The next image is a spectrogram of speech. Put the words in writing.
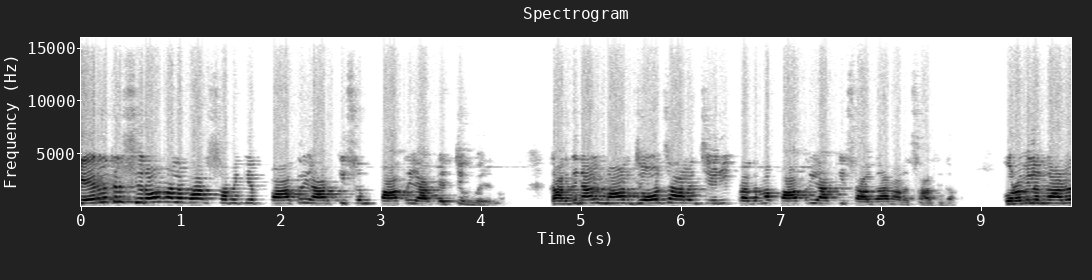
കേരളത്തിൽ സിറോ മലബാർ സഭയ്ക്ക് പാത്രിയാർക്കിസും പാത്രിയാർക്കറ്റും വരുന്നു. കർദിനാൾ മാർ ജോർജ് ആലഞ്ചേരി പ്രഥമ പാത്രിയാർക്കീസ് ആകാനാണ് സാധ്യത. കുറവിലങ്ങാട്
